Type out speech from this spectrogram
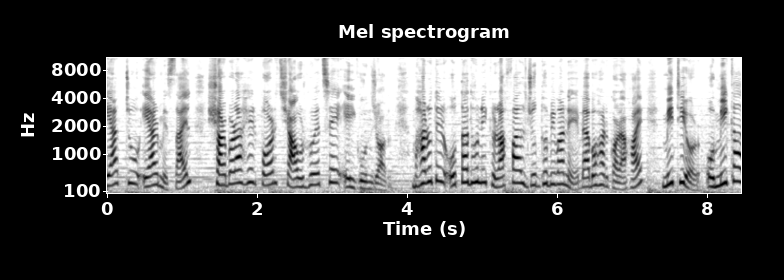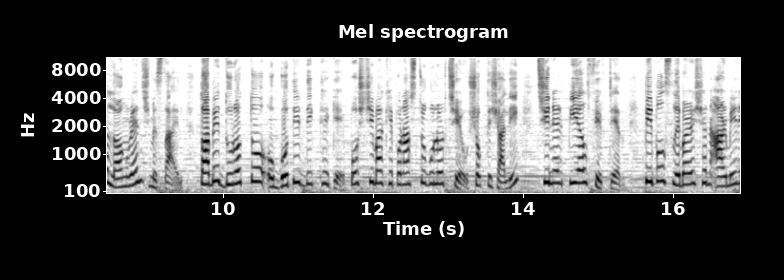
air to air missile সরবরাহের পর চাউর হয়েছে এই গুঞ্জন। ভারতের অত্যাধুনিক রাফাল যুদ্ধবিমানে ব্যবহার করা হয় মিটিওর ও মিকা লং রেঞ্জ মিসাইল। তবে দূরত্ব ও গতির দিক থেকে পশ্চিমা ক্ষেপণাস্ত্রগুলোর চেয়েও শক্তিশালী চীনের পিএল ফিফটিন। পিপলস লিবারেশন আর্মির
